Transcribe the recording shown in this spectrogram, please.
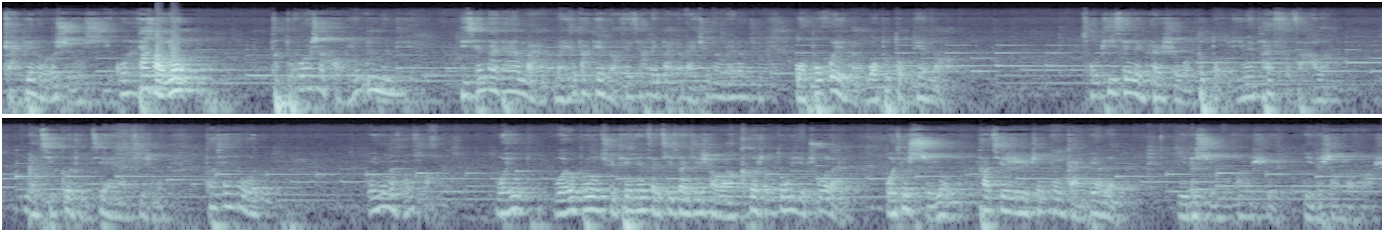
改变了我的使用习惯。它好用。它不光是好用的问题。以前大家买买个大电脑，在家里摆来摆去，弄来弄去，我不会的，我不懂电脑。从 PC 那开始我不懂，因为太复杂了，要记各种键呀，记什么。到现在我我用的很好，我又我又不用去天天在计算机上我要刻什么东西出来，我就使用它，其实是真正改变了你的使用方式，你的生活方式。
